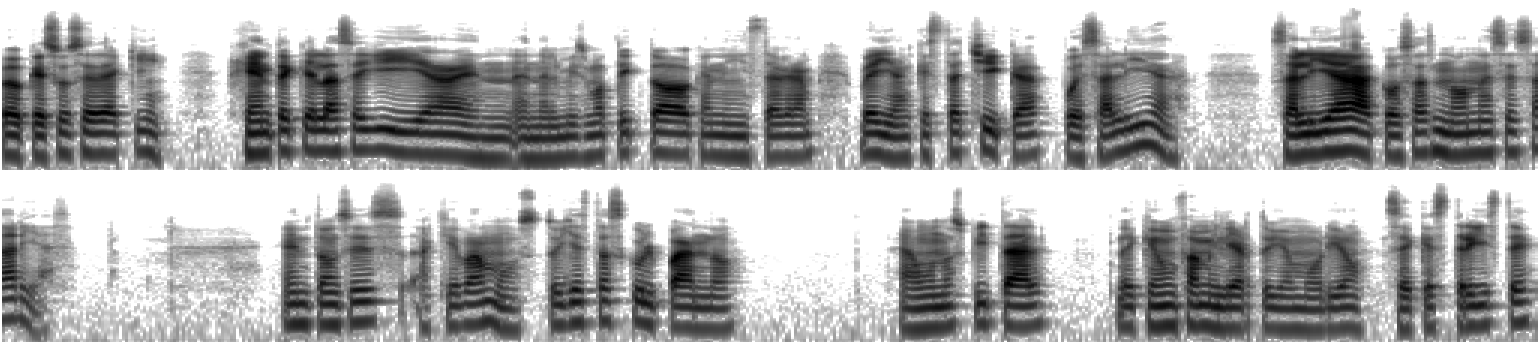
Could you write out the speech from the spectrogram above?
Pero ¿qué sucede aquí? Gente que la seguía en, en el mismo TikTok, en Instagram, veían que esta chica pues salía. Salía a cosas no necesarias. Entonces, ¿a qué vamos? Tú ya estás culpando a un hospital de que un familiar tuyo murió. Sé que es triste,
